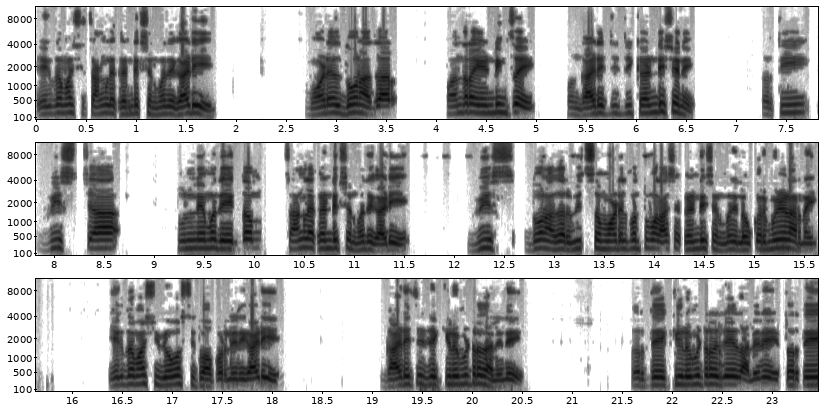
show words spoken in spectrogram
एकदम अशी चांगल्या कंडिशनमध्ये गाडी आहे. मॉडेल दोन हजार पंधरा एंडिंगचं आहे. पण गाडीची जी कंडिशन आहे तर ती वीसच्या तुलनेमध्ये एकदम चांगल्या कंडिशनमध्ये गाडी आहे. वीस दोन हजार वीसचं मॉडेल पण तुम्हाला अशा कंडिशनमध्ये लवकर मिळणार नाही. एकदम अशी व्यवस्थित वापरलेली गाडी आहे. गाडीचे जे किलोमीटर झालेले आहे तर ते किलोमीटर जे झालेले तर ते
